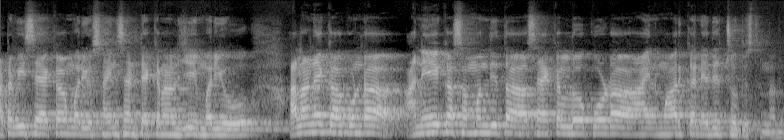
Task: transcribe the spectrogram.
అటవీ శాఖ మరియు సైన్స్ అండ్ టెక్నాలజీ మరియు అలానే కాకుండా అనేక సంబంధిత శాఖల్లో కూడా ఆయన మార్క్ అనేది చూపిస్తున్నారు.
